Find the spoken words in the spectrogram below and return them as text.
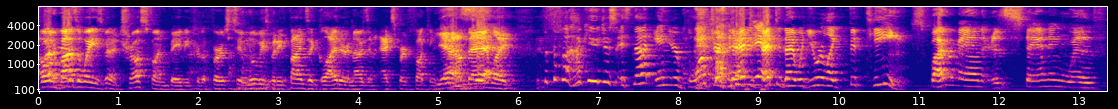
Oh, and by the way, he's been a trust fund baby for the first two movies, but he finds a glider and now he's an expert fucking Yes. combat. Yeah. Like, what the fuck? How can you just? It's not in your blood. Your dad Yeah. invented that when you were like 15. Spider-Man is standing with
